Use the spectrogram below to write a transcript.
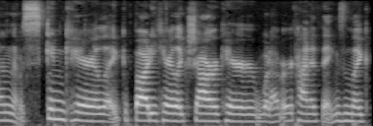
I don't know, skincare, like body care, like shower care, whatever kind of things and like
